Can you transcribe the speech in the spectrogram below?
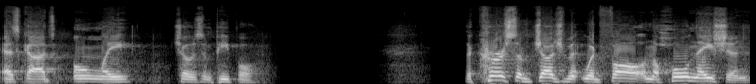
as God's only chosen people. The curse of judgment would fall on the whole nation.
